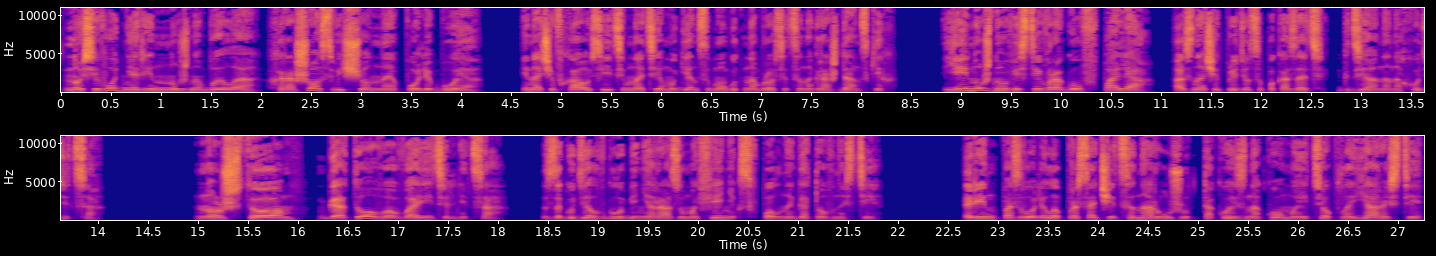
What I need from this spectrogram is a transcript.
Но сегодня Рин нужно было хорошо освещенное поле боя, иначе в хаосе и темноте мугенцы могут наброситься на гражданских. Ей нужно увести врагов в поля, а значит, придется показать, где она находится. «Ну что, готова, воительница?» — загудел в глубине разума Феникс в полной готовности. Рин позволила просочиться наружу такой знакомой и теплой ярости,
